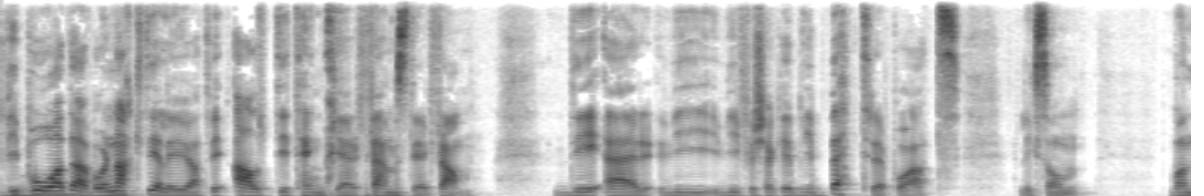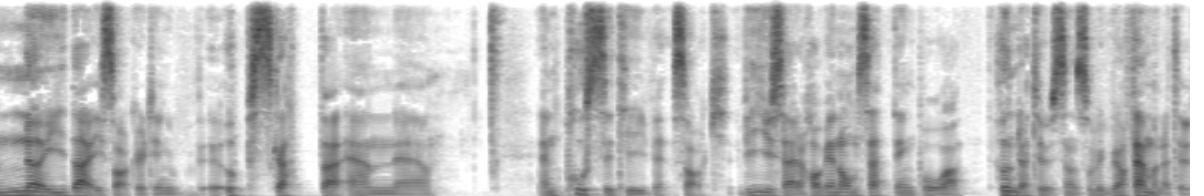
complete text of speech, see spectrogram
vi båda, vår nackdel är ju att vi alltid tänker fem steg fram. Det är, vi, vi försöker bli bättre på att liksom vara nöjda i saker och ting, uppskatta en eh, en positiv sak. Vi är ju så här, har vi en omsättning på 100 000 så vill vi ha 500 000.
